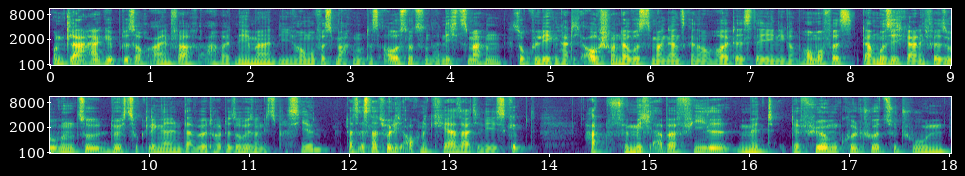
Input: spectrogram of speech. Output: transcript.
Und klar gibt es auch einfach Arbeitnehmer, die Homeoffice machen und das ausnutzen oder nichts machen. So Kollegen hatte ich auch schon, da wusste man ganz genau, heute ist derjenige im Homeoffice. Da muss ich gar nicht versuchen zu, durchzuklingeln, da wird heute sowieso nichts passieren. Das ist natürlich auch eine Kehrseite, die es gibt hat für mich aber viel mit der Firmenkultur zu tun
